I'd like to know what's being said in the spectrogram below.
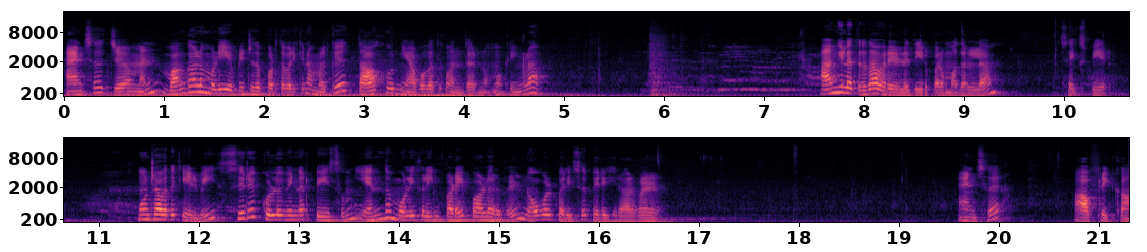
ஆன்சர் ஜெர்மன் வங்காள மொழி அப்படின்றத பொறுத்த வரைக்கும் நம்மளுக்கு தாகூர் ஞாபகத்துக்கு வந்துடணும். ஓகேங்களா? ஆங்கிலத்தில் தான் அவர் எழுதியிருப்பார் முதல்ல ஷேக்ஸ்பியர். மூன்றாவது கேள்வி சிறு குழுவினர் பேசும் எந்த மொழிகளின் படைப்பாளர்கள் நோபல் பரிசு பெறுகிறார்கள்? Answer Africa.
